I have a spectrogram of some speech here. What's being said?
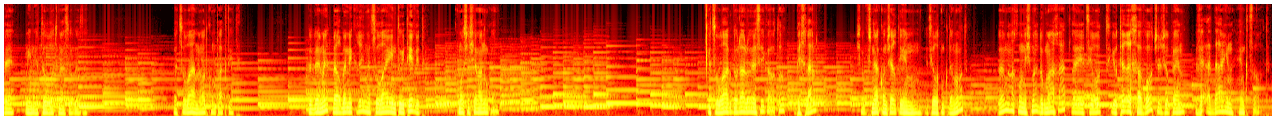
במיניאטורות מהסוג הזה. בצורה המאוד קומפקטית. ובאמת בהרבה מקרים בצורה אינטואיטיבית, כמו ששמענו כאן. הצורה הגדולה לא העסיקה אותו בכלל. שוב, שני הקונצ'רטים הם יצירות מוקדמות, והיום אנחנו נשמע דוגמה אחת ליצירות יותר רחבות של שופן, ועדיין הן קצרות.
